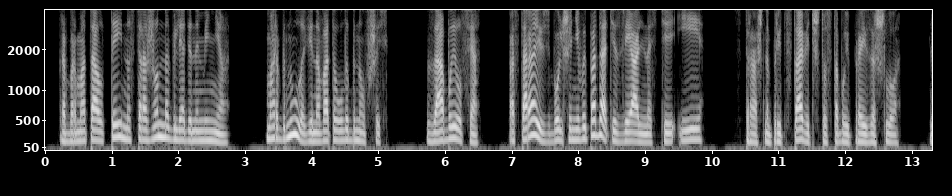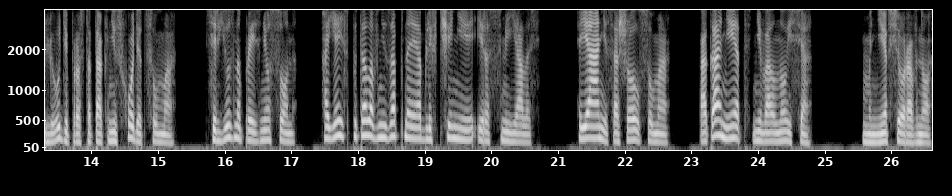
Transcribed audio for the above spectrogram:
— пробормотал Тей, настороженно глядя на меня. Моргнула, виновато улыбнувшись. «Забылся. Постараюсь больше не выпадать из реальности и...» «Страшно представить, что с тобой произошло. «Люди просто так не сходят с ума», — серьезно произнес он. А я испытала внезапное облегчение и рассмеялась. «Я не сошел с ума. Пока нет, не волнуйся». «Мне все равно»,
